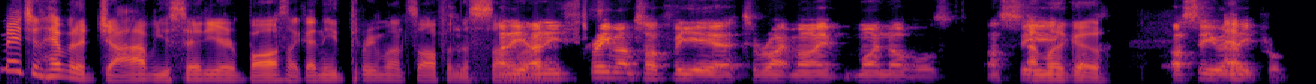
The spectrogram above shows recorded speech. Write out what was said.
Imagine having a job? You say to your boss, like, I need three months off in the summer. I need, I need three months off a year to write my my novels. I'll see. I'm you. gonna go. I'll see you in And- April.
